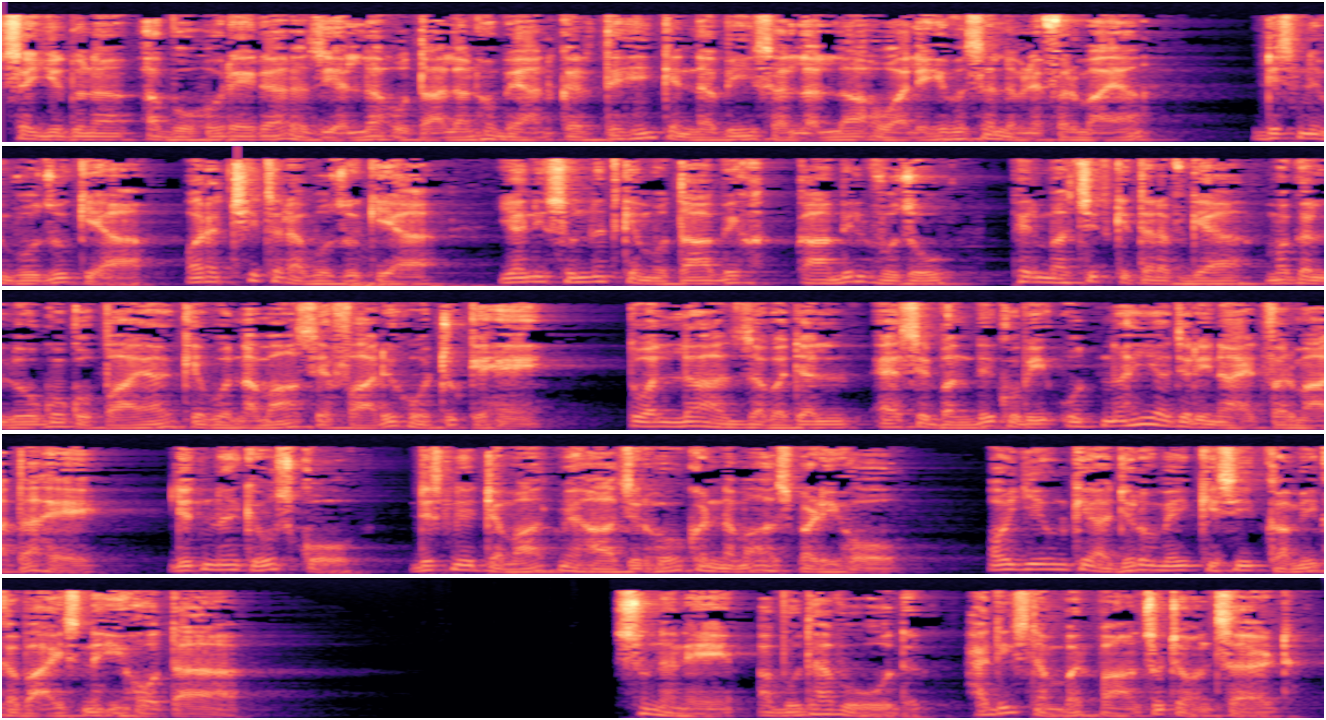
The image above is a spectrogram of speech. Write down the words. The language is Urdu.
سیدنا ابو حریرہ رضی اللہ تعالیٰ عنہ بیان کرتے ہیں کہ نبی صلی اللہ علیہ وسلم نے فرمایا، جس نے وضو کیا اور اچھی طرح وضو کیا یعنی سنت کے مطابق کامل وضو، پھر مسجد کی طرف گیا، مگر لوگوں کو پایا کہ وہ نماز سے فارغ ہو چکے ہیں۔ تو اللہ عز و جل ایسے بندے کو بھی اتنا ہی اجر عنایت فرماتا ہے، جتنا کہ اس کو جس نے جماعت میں حاضر ہو کر نماز پڑھی ہو، اور یہ ان کے اجروں میں کسی کمی کا باعث نہیں ہوتا۔ سننے ابو داود حدیث نمبر پانچ سو چونسٹھ۔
